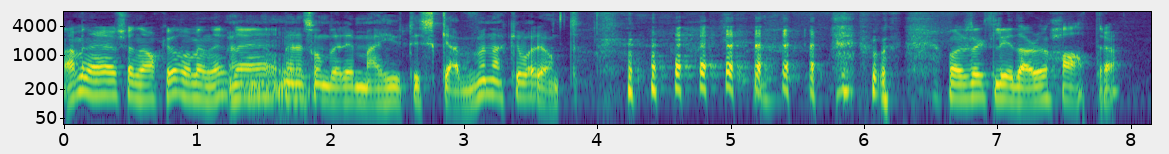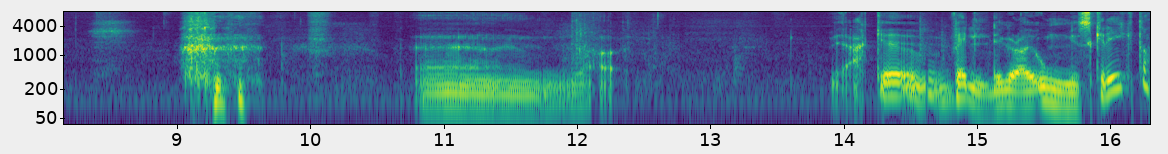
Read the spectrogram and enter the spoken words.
Nei, men jeg skjønner akkurat hva du mener. Det, Men en sånn der meg ute i skauen er ikke variant. Hva slags lyd er det du hater, da? Eh, ja. Jeg er ikke veldig glad i ungeskrik, da.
